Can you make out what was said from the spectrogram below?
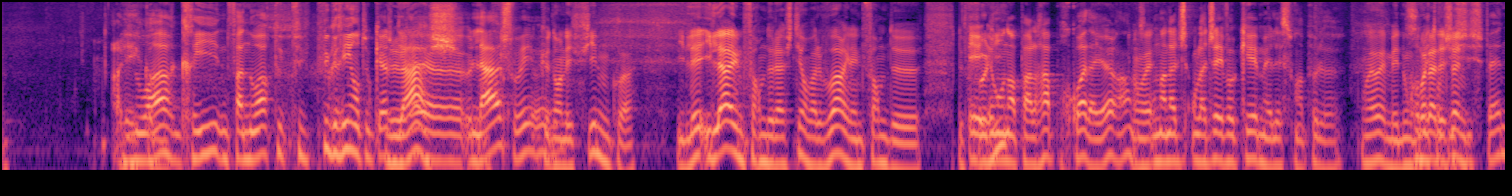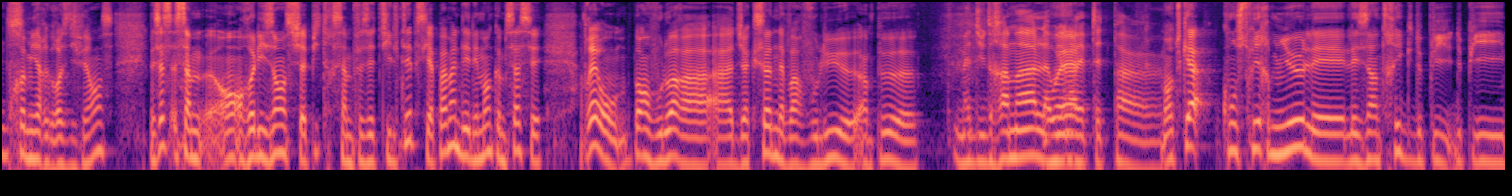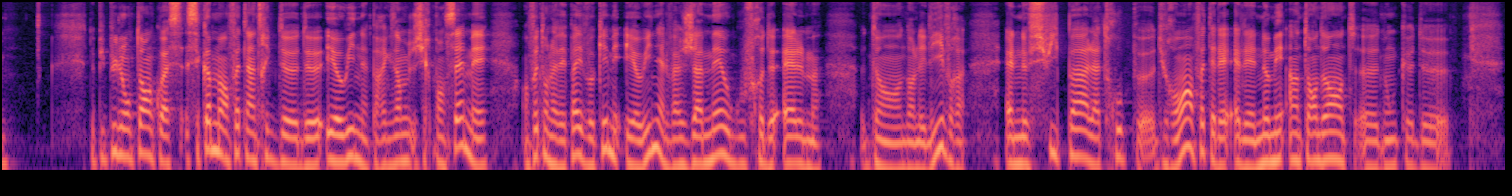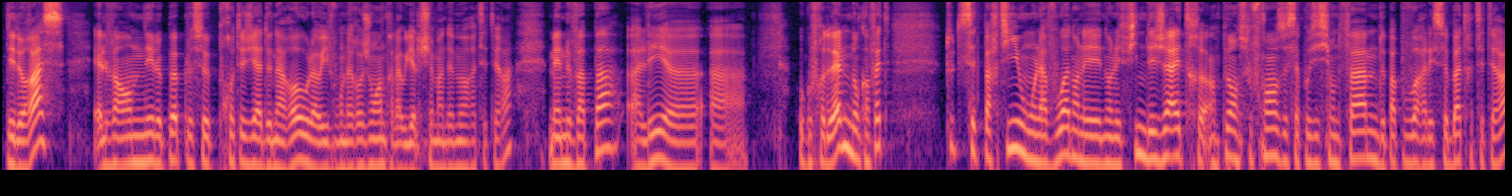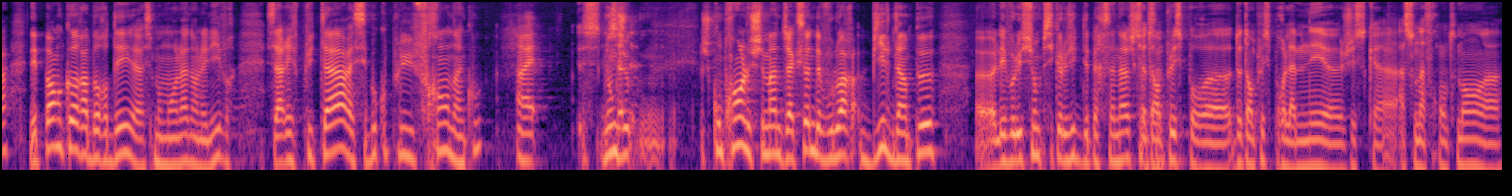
allez, noir, gris, enfin noir, plus, plus, plus gris en tout cas. je Lâche. dirais, euh, lâche, oui. que oui. dans les films, quoi. Il, est, il a une forme de lâcheté, on va le voir, il a une forme de, de Et, et folie. on en parlera pourquoi d'ailleurs. hein. On, Ouais. on l'a déjà évoqué, mais laissons un peu le. Ouais, ouais, mais donc voilà déjà une suspense. première grosse différence. Mais ça, ça, ça en relisant ce chapitre, ça me faisait tilter parce qu'il y a pas mal d'éléments comme ça. C'est après, on peut pas en vouloir à, à Jackson d'avoir voulu euh, un peu, Mettre du drama là où il n'y avait peut-être pas. euh, mais en tout cas, construire mieux les, les intrigues depuis depuis depuis plus longtemps. quoi. C'est comme en fait l'intrigue de, de Éowyn, par exemple. J'y repensais, mais en fait, on l'avait pas évoqué. Mais Éowyn, elle va jamais au gouffre de Helm dans, dans les livres. Elle ne suit pas la troupe euh, du Rohan. En fait, elle est, elle est nommée intendante euh, donc de d'Edoras. Elle va emmener le peuple se protéger à Donarrow, là où ils vont les rejoindre, là où il y a le chemin de mort, etc. Mais elle ne va pas aller euh, à- au gouffre de Helm. Donc en fait, toute cette partie où on la voit dans les, dans les films déjà être un peu en souffrance de sa position de femme, de pas pouvoir aller se battre, etc., n'est pas encore abordée à ce moment-là dans les livres. Ça arrive plus tard et c'est beaucoup plus franc d'un coup. Ouais. Donc Ça- je, je comprends le chemin de Jackson de vouloir build un peu euh, l'évolution psychologique des personnages. comme D'autant plus pour, euh, d'autant plus pour l'amener euh, jusqu'à à son affrontement euh,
